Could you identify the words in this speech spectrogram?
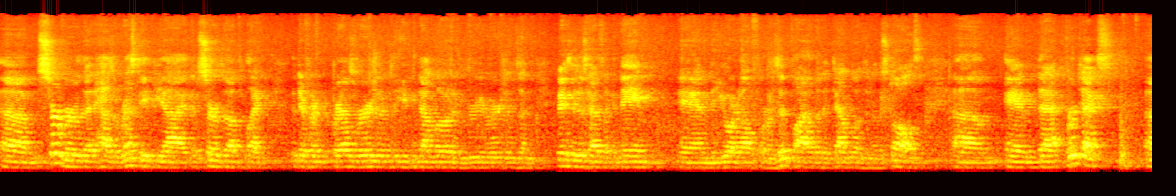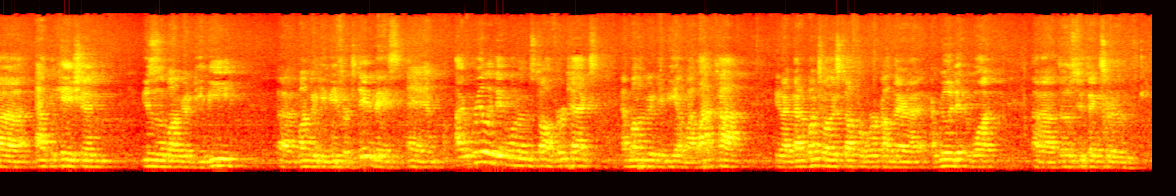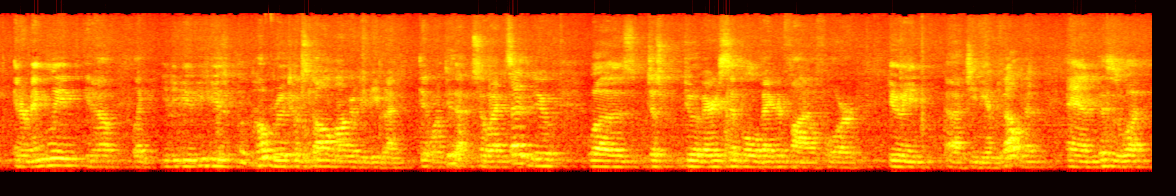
um, server that has a REST API that serves up like the different Grails versions that you can download and Groovy versions, and basically just has like a name and the URL for a zip file that it downloads and installs. Um, and that Vert.x uh, application uses a MongoDB, uh, MongoDB for its database, and I really didn't want to install Vert.x and MongoDB on my laptop you know, I've got a bunch of other stuff to work on there, and I, I really didn't want uh, those two things sort of intermingling, you know, like you, you, you use Homebrew to install MongoDB, but I didn't want to do that. So what I decided to do was just do a very simple Vagrant file for doing uh, development, and this is what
